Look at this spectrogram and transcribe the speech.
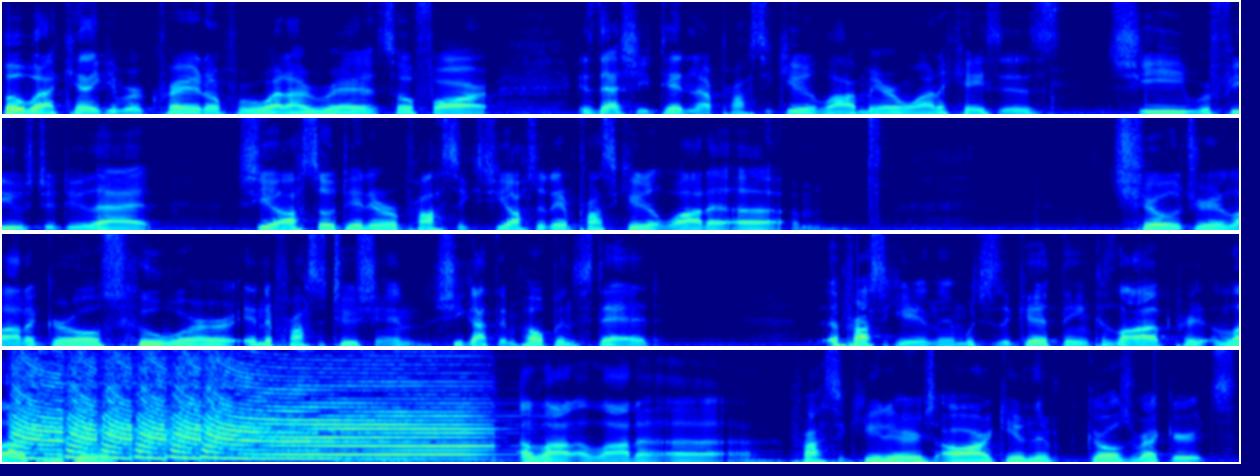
but what I can't give her credit on for what I read so far is that she did not prosecute a lot of marijuana cases. She refused to do that. She also didn't prosecute. She also didn't prosecute a lot of um, children, a lot of girls who were into prostitution. She got them help instead, uh, prosecuting them, which is a good thing because a lot of pri- a lot of people, a lot a lot of uh, prosecutors are giving them girls records,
